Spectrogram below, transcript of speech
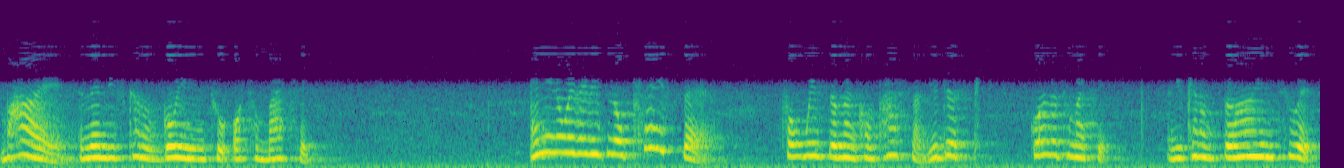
mind, and then this kind of going into automatic. And in a way, there is no place there for wisdom and compassion. You just go on automatic, and you kind of blind to it.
